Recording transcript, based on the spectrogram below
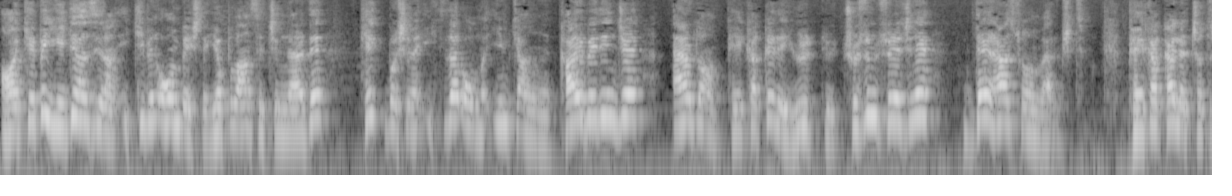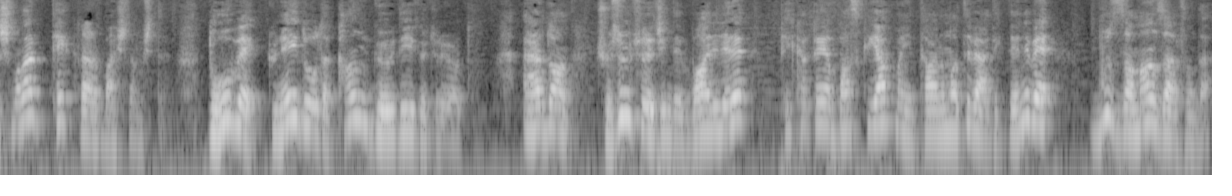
AKP 7 Haziran 2015'te yapılan seçimlerde tek başına iktidar olma imkanını kaybedince Erdoğan PKK ile yürüttüğü çözüm sürecine derhal son vermişti. PKK ile çatışmalar tekrar başlamıştı. Doğu ve Güneydoğu'da kan gövdeyi götürüyordu. Erdoğan çözüm sürecinde valilere PKK'ya baskı yapmayın talimatı verdiklerini ve bu zaman zarfında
